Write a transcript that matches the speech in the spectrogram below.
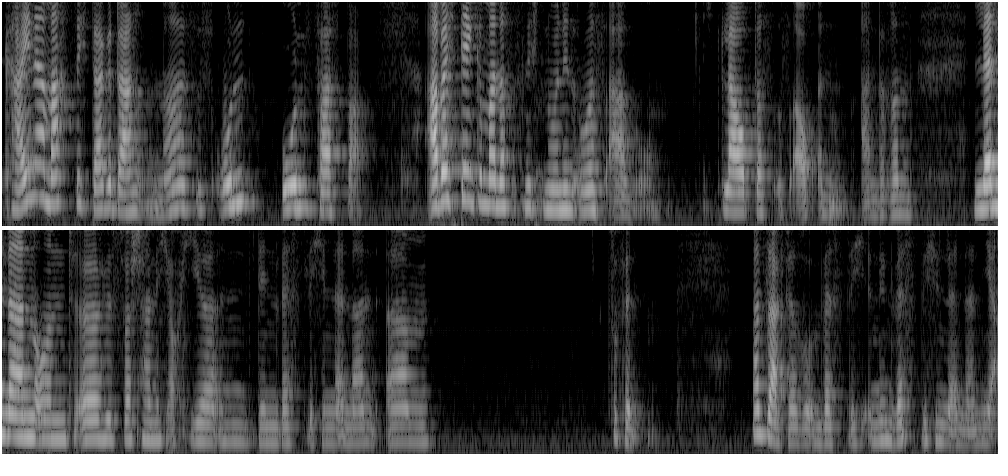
keiner macht sich da Gedanken. Ne? Es ist un unfassbar. Aber ich denke mal, das ist nicht nur in den USA so. Ich glaube, das ist auch in anderen Ländern und äh, höchstwahrscheinlich auch hier in den westlichen Ländern ähm, zu finden. Man sagt ja so im westlich, in den westlichen Ländern, ja.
